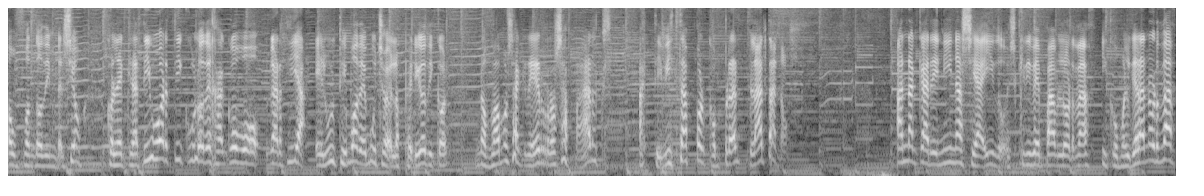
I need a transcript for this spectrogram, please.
a un fondo de inversión. Con el creativo artículo de Jacobo García, el último de muchos de los periódicos, nos vamos a creer Rosa Parks, activistas por comprar plátanos. Ana Karenina se ha ido, escribe Pablo Ordaz. Y como el gran Ordaz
